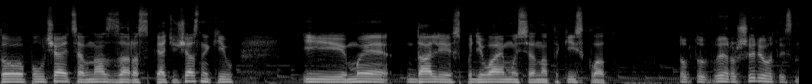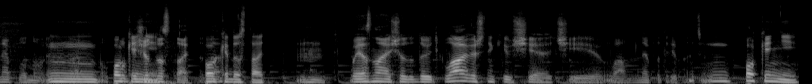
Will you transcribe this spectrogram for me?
То виходить, в нас зараз 5 учасників, і ми далі сподіваємося на такий склад. Тобто ви розширюватись не плануєте? Так? Ну, поки що достатньо. Поки так? достатньо. Мгм. Бо я знаю, що додають клавішників ще, чи вам не потрібно це. Поки ні.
